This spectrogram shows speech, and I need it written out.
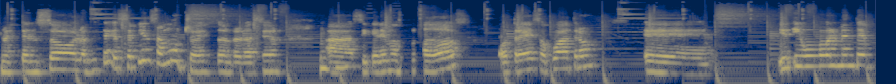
no estén solos. ¿Viste? Se piensa mucho esto en relación a si queremos uno, dos, o tres, o cuatro. Eh, igualmente,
